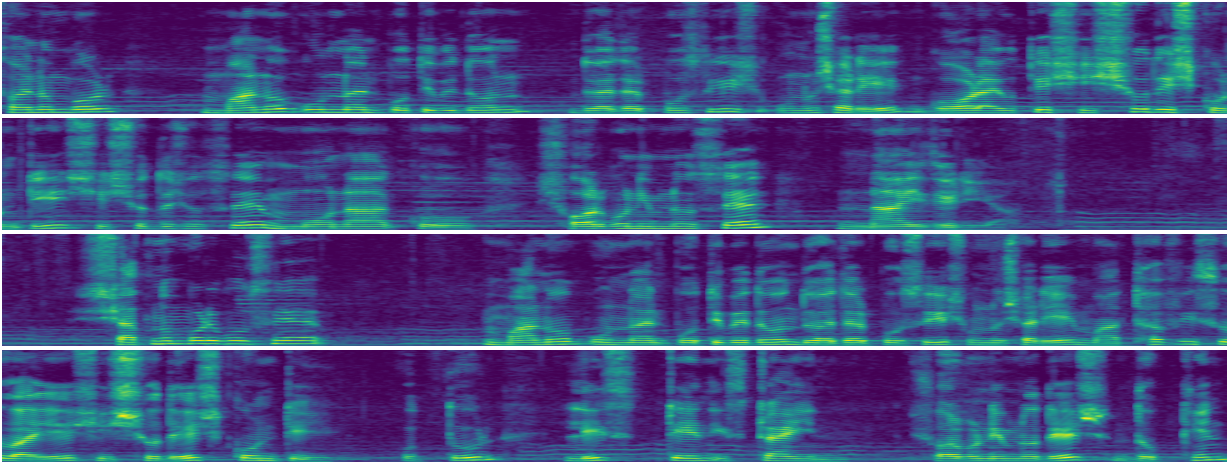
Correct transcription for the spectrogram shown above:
ছয় নম্বর, মানব উন্নয়ন প্রতিবেদন দু হাজার পঁচিশ অনুসারে গড় আয়ুতে শীর্ষ দেশ কোনটি? শীর্ষ দেশ হচ্ছে মোনাকো, সর্বনিম্ন হচ্ছে নাইজেরিয়া। সাত নম্বরে বলছে, মানব উন্নয়ন প্রতিবেদন দু হাজার পঁচিশ অনুসারে মাথাপিছু আয়ে শীর্ষ দেশ কোনটি? উত্তর লিস্টেনস্টাইন, সর্বনিম্ন দেশ দক্ষিণ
